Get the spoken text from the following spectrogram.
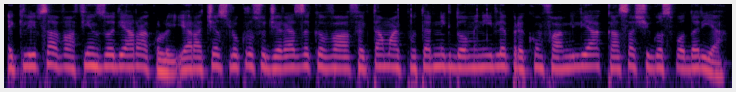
Eclipsa va fi în zodia racului, iar acest lucru sugerează că va afecta mai puternic domeniile precum familia, casa și gospodăria.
